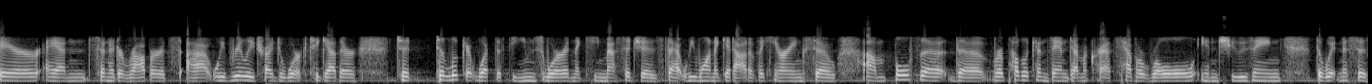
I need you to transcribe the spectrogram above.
chair and Senator Roberts, uh, we've really tried to work together to to look at what the themes were and the key messages that we want to get out of a hearing. So um, both the the Republicans and Democrats have a role in choosing the witnesses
